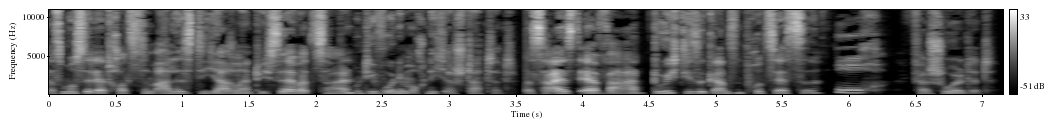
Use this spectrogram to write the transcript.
Das musste der trotzdem alles die Jahre natürlich selber zahlen und die wurden ihm auch nicht erstattet. Das heißt, er war durch diese ganzen Prozesse hoch verschuldet.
